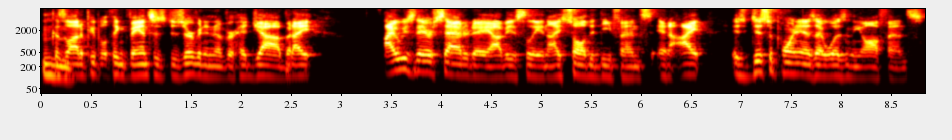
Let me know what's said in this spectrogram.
because mm-hmm. a lot of people think Vance is deserving an overhead job. But I I was there Saturday, obviously, and I saw the defense. And I as disappointed as I was in the offense,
